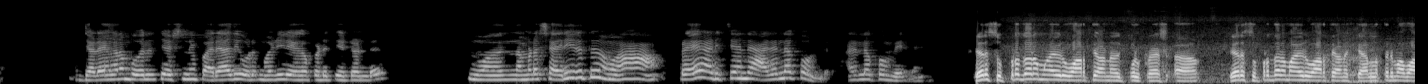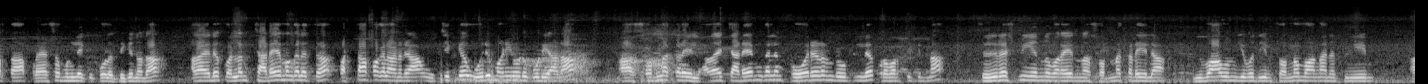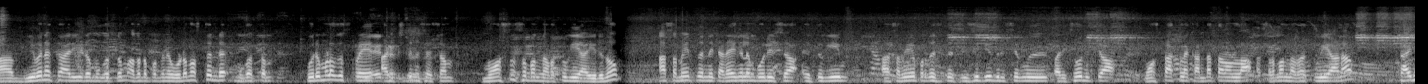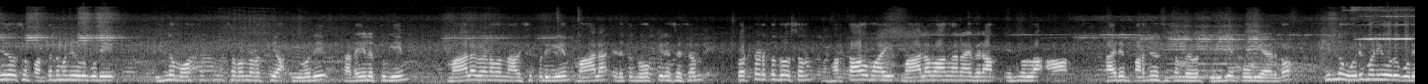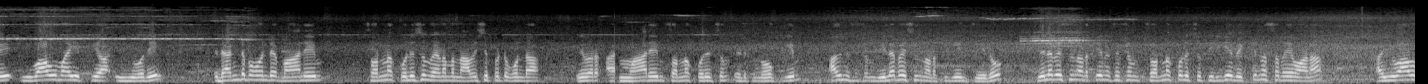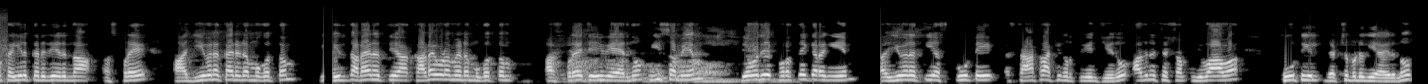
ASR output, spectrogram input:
ജടയങ്കളം പോലീസ് സ്റ്റേഷനിൽ പരാതി മൊഴി രേഖപ്പെടുത്തിയിട്ടുണ്ട്. നമ്മുടെ ശരീരത്ത് ആ സ്പ്രേ അടിച്ചതിന്റെ അഴലക്കം ഉണ്ട് അഴലക്കവും വേദന ഏറെ സുപ്രധാനമായ ഒരു വാർത്തയാണ് ഇപ്പോൾ ഏറെ സുപ്രധാനമായ ഒരു വാർത്തയാണ് കേരളത്തിനുമ വാർത്ത പ്രേക്ഷമുന്നിലേക്ക് ഇപ്പോൾ എത്തിക്കുന്നത്. അതായത് കൊല്ലം ചടയമംഗലത്ത് പട്ടാപ്പകലാണ് ഉച്ചയ്ക്ക് ഒരു മണിയോട് കൂടിയാണ് ആ സ്വർണക്കടയിൽ അതായത് ചടയമംഗലം പോരടൻ റൂട്ടിൽ പ്രവർത്തിക്കുന്ന ശ്രീലക്ഷ്മി എന്ന് പറയുന്ന സ്വർണക്കടയിൽ യുവാവും യുവതിയും സ്വർണം വാങ്ങാനെത്തുകയും ആ, ജീവനക്കാരിയുടെ മുഖത്തും അതോടൊപ്പം തന്നെ ഉടമസ്ഥന്റെ മുഖത്തും കുരുമുളക് സ്പ്രേ അടിച്ചതിന് ശേഷം മോഷണ ശ്രമം നടത്തുകയായിരുന്നു. ആ സമയത്ത് തന്നെ ചടയങ്കലം പോലീസ് എത്തുകയും ആ സമീപ പ്രദേശത്തെ സി സി ടി വി ദൃശ്യങ്ങളിൽ പരിശോധിച്ച മോഷ്ടാക്കളെ കണ്ടെത്താനുള്ള ശ്രമം നടക്കുകയാണ്. കഴിഞ്ഞ ദിവസം പന്ത്രണ്ട് മണിയോടുകൂടി ഇന്ന് മോഷണത്തിന് ശ്രമം നടത്തിയ യുവതി കടയിലെത്തുകയും മാല വേണമെന്ന് ആവശ്യപ്പെടുകയും മാല എടുത്ത് നോക്കിയതിനു ശേഷം തൊട്ടടുത്ത ദിവസം ഭർത്താവുമായി മാല വാങ്ങാനായി വരാം എന്നുള്ള ആ കാര്യം പറഞ്ഞതിനു ശേഷം ഇവർ തിരികെ പോവുകയായിരുന്നു. ഇന്ന് ഒരു മണിയോടുകൂടി യുവാവുമായി എത്തിയ ഈ യുവതി രണ്ട് പവന്റെ മാലയും സ്വർണ കൊലുസും വേണമെന്ന് ആവശ്യപ്പെട്ടുകൊണ്ട് ഇവർ മാലയും സ്വർണ കൊലുസും എടുത്ത് നോക്കുകയും അതിനുശേഷം വിലപേശൽ നടത്തുകയും ചെയ്തു. വിലപേശൽ നടത്തിയതിനു ശേഷം സ്വർണ കൊലുസ് തിരികെ വെക്കുന്ന സമയമാണ് യുവാവ് കയ്യിൽ കരുതിയിരുന്ന സ്പ്രേ. ആ ജീവനക്കാരുടെ മുഖത്തും ഇത് തടയാനെത്തിയ കടയുടമയുടെ മുഖത്തും സ്പ്രേ ചെയ്യുകയായിരുന്നു. ഈ സമയം യുവതി പുറത്തേക്ക് ഇറങ്ങുകയും ആ ഇവരെത്തിയ സ്കൂട്ടി സ്റ്റാർട്ടാക്കി നിർത്തുകയും ചെയ്തു. അതിനുശേഷം യുവാവ് സ്കൂട്ടിയിൽ രക്ഷപ്പെടുകയായിരുന്നു.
